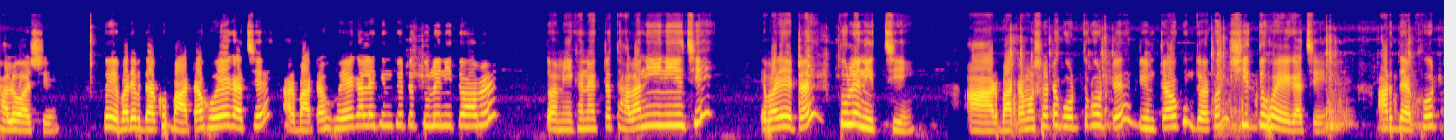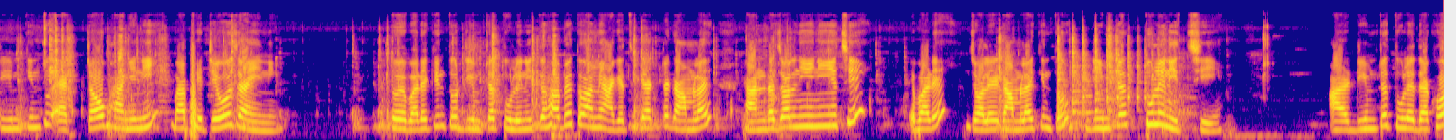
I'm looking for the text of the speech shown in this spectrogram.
ভালো আসে। তো এবারে দেখো বাটা হয়ে গেছে। আর বাটা হয়ে গেলে কিন্তু এটা তুলে নিতে হবে। তো আমি এখানে একটা থালা নিয়ে নিয়েছি। এবারে এটাই তুলে নিচ্ছি। আর বাটা মশলাটা করতে করতে ডিমটাও কিন্তু এখন সিদ্ধ হয়ে গেছে। আর দেখো ডিম কিন্তু একটাও ভাঙেনি বা ফেটেও যায়নি। তো এবারে কিন্তু ডিমটা তুলে নিতে হবে। তো আমি আগে থেকে একটা গামলায় ঠান্ডা জল নিয়ে নিয়েছি। এবারে জলের গামলায় কিন্তু ডিমটা তুলে নিচ্ছি। আর ডিমটা তুলে দেখো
